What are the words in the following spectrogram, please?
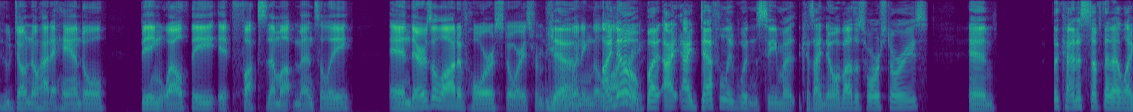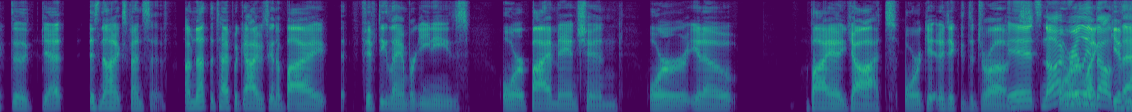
who don't know how to handle being wealthy, it fucks them up mentally. And there's a lot of horror stories from people winning the lottery. I know, but I, I definitely wouldn't see my because I know about those horror stories and the kind of stuff that I like to get is not expensive. I'm not the type of guy who's going to buy 50 Lamborghinis or buy a mansion or, you know, buy a yacht or get addicted to drugs. It's not really like, about give that.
